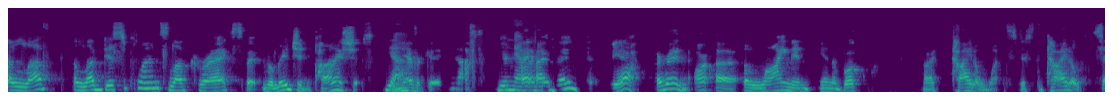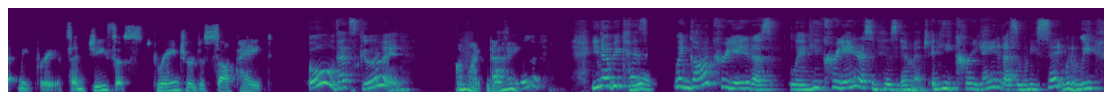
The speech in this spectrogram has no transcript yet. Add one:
A love I love disciplines, love corrects, but religion punishes. Yeah. You're never good enough. You're never. I, I read, yeah, I read uh, a line in, in a book, a title once, just the title set me free. It said, Jesus, stranger to self hate. Oh, that's good. I'm like, dang. You know, because yeah. when God created us, Lynn, He created us in His image, and He created us. And when He said, when we,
